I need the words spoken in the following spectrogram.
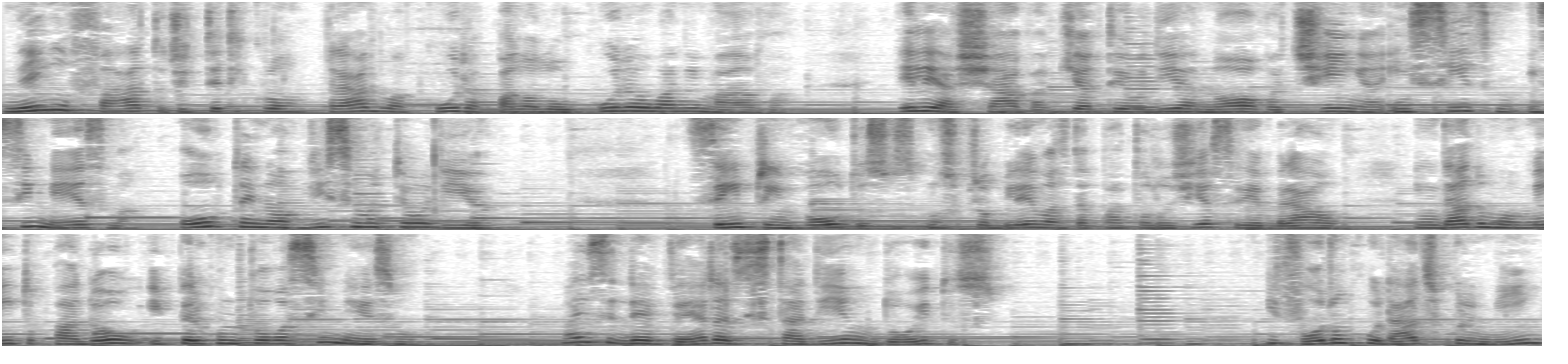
Nem o fato de ter encontrado a cura para a loucura o animava. Ele achava que a teoria nova tinha em si, em si mesma outra e novíssima teoria. Sempre envolto nos problemas da patologia cerebral, em dado momento parou e perguntou a si mesmo: Mas deveras estariam doidos? E foram curados por mim?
